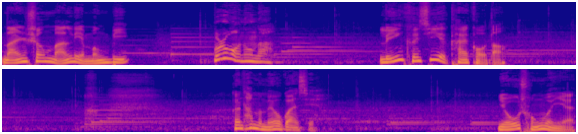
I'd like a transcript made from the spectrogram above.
男生满脸懵逼：“不是我弄的。”林可熙也开口道：“跟他们没有关系。”尤虫闻言，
